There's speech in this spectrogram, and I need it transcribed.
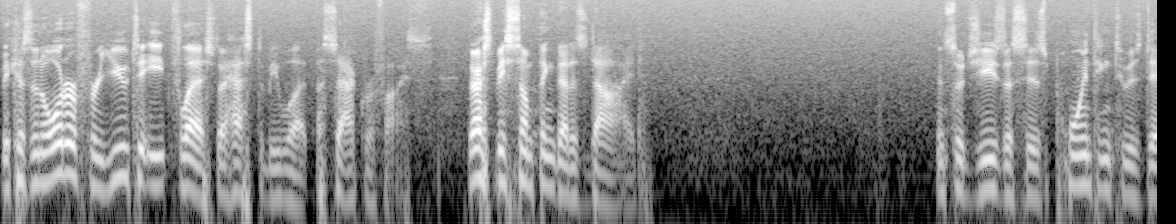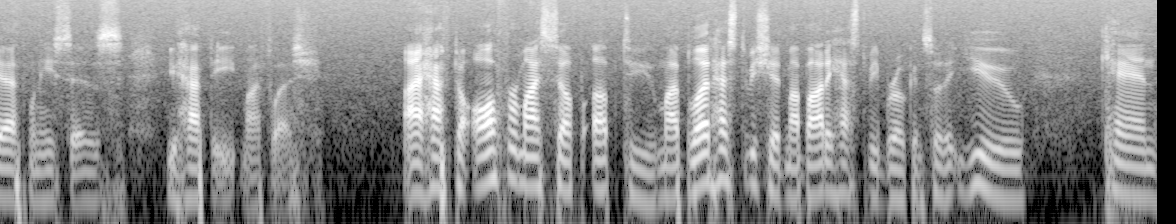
Because in order for you to eat flesh, there has to be what? A sacrifice. There has to be something that has died. And so Jesus is pointing to his death when he says, You have to eat my flesh. I have to offer myself up to you. My blood has to be shed. My body has to be broken so that you can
